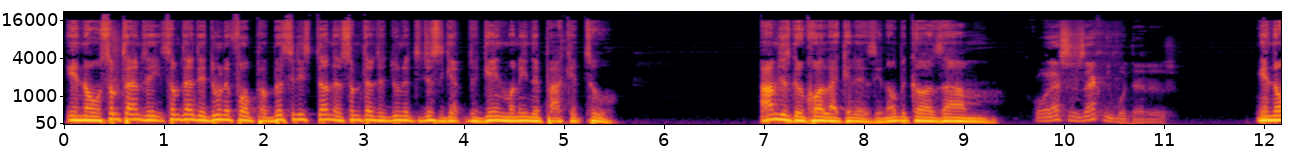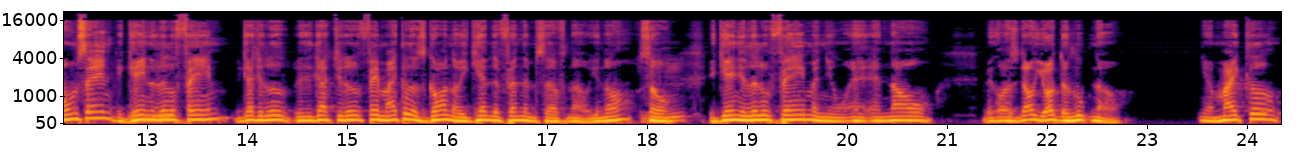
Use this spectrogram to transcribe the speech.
You know, sometimes they sometimes they're doing it for a publicity stunt, and sometimes they're doing it to just get to gain money in their pocket too. I'm just gonna call it like it is, you know, because um, Well, that's exactly what that is. you know what I'm saying? You gain a little fame. You got your little, you got your little fame. Michael is gone now. He can't defend himself now. You know, so Mhm. you gain your little fame, and you and, and now because now you're the loop now. You know, Michael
